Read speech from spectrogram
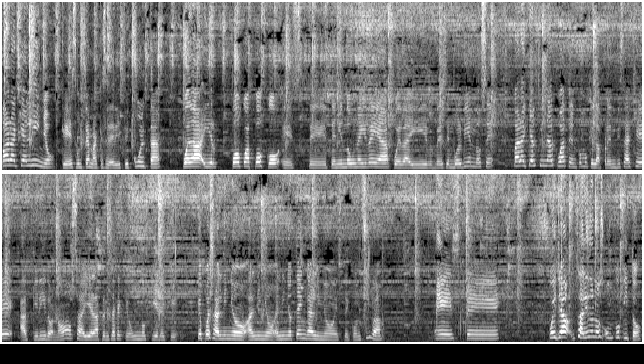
para que al niño, que es un tema que se le dificulta, pueda ir poco a poco este teniendo una idea, pueda ir desenvolviéndose para que al final pueda tener como que el aprendizaje adquirido, ¿no? O sea, y el aprendizaje que uno quiere que que pues al niño, al niño, el niño tenga, el niño este conciba. Este pues ya saliéndonos un poquito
